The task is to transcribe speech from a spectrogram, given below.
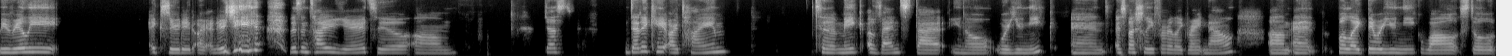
we really exerted our energy this entire year to um, just dedicate our time to make events that you know were unique and especially for like right now um and but like they were unique while still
